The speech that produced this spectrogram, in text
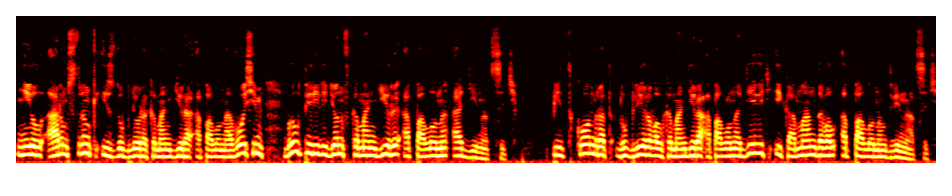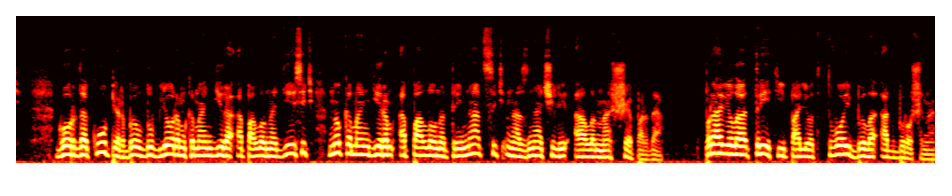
Нил Армстронг из дублера командира Аполлона-8 был переведен в командиры Аполлона-11. Пит Конрад дублировал командира Аполлона-9 и командовал Аполлоном-12. Гордо Купер был дублером командира Аполлона-10, но командиром Аполлона-13 назначили Алана Шепарда. Правило «третий полет твой» было отброшено.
